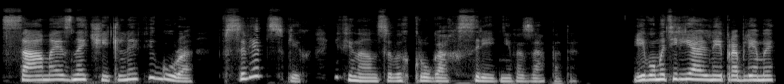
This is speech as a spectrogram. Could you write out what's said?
самая значительная фигура в светских и финансовых кругах Среднего Запада. Его материальные проблемы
